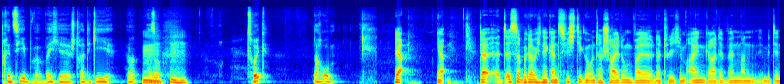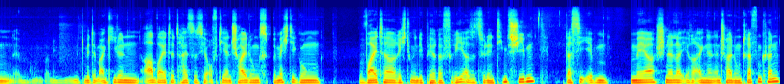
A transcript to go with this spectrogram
Prinzip, welche Strategie? Ne? Mhm, also mhm. zurück nach oben. Ja, ja. Da, das ist aber, glaube ich, eine ganz wichtige Unterscheidung, weil natürlich im einen, gerade wenn man mit, den, mit, mit dem Agilen arbeitet, heißt es ja oft die Entscheidungsbemächtigung weiter Richtung in die Peripherie, also zu den Teams schieben, dass sie eben mehr, schneller ihre eigenen Entscheidungen treffen können.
